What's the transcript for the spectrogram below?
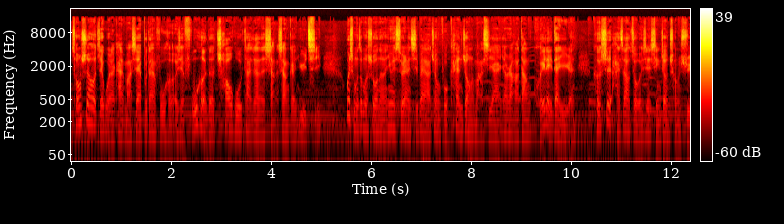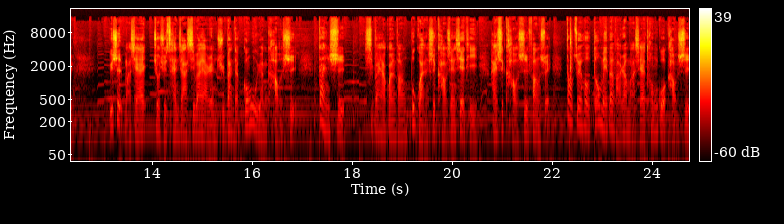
从事后结果来看，马西埃不但符合，而且符合的超乎大家的想象跟预期。为什么这么说呢？因为虽然西班牙政府看中了马西埃，要让他当傀儡代理人，可是还是要走一些行政程序。于是马西埃就去参加西班牙人举办的公务员考试。但是西班牙官方不管是考前泄题，还是考试放水，到最后都没办法让马西埃通过考试。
